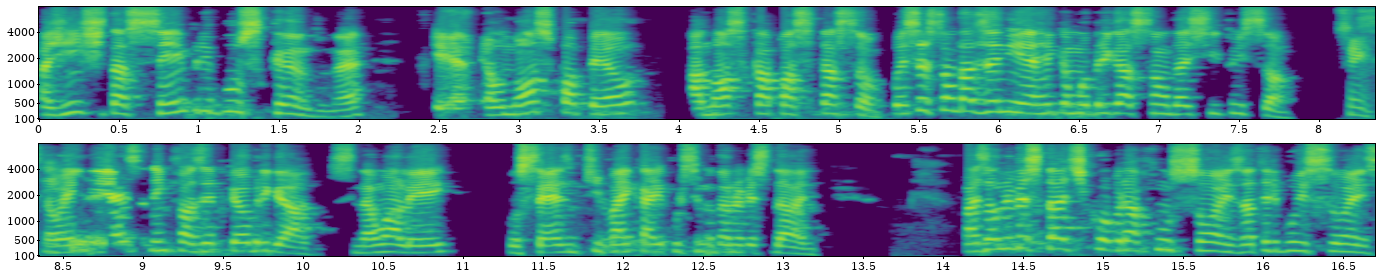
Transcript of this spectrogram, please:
a gente está sempre buscando, né? É, é, o nosso papel, a nossa capacitação, com exceção da ZNR, que é uma obrigação da instituição. Sim, então, a NR você tem que fazer porque é obrigado, senão a lei, o SESMIT vai cair por cima da universidade. Mas a universidade te cobrar funções, atribuições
